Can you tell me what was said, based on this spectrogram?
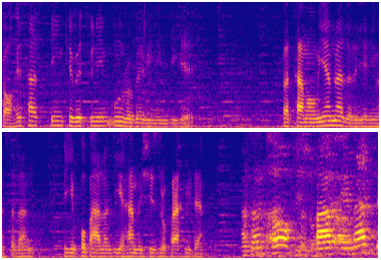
شاهد هستیم که بتونیم اون رو ببینیم دیگه. و تمامی هم نداره. یعنی مثلا بگیم خب الان دیگه همه چیز رو فهمیدم. اصلا تا فرعنت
